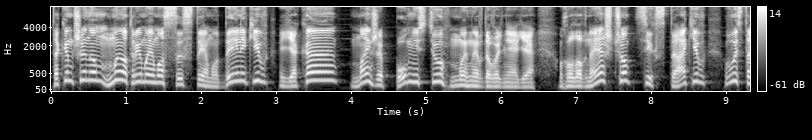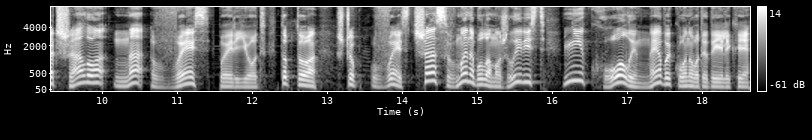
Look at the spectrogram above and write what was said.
Таким чином, ми отримаємо систему деліків, яка майже повністю мене вдовольняє. Головне, щоб цих стаків вистачало на весь період. Тобто, щоб весь час в мене була можливість ніколи не виконувати деліки.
